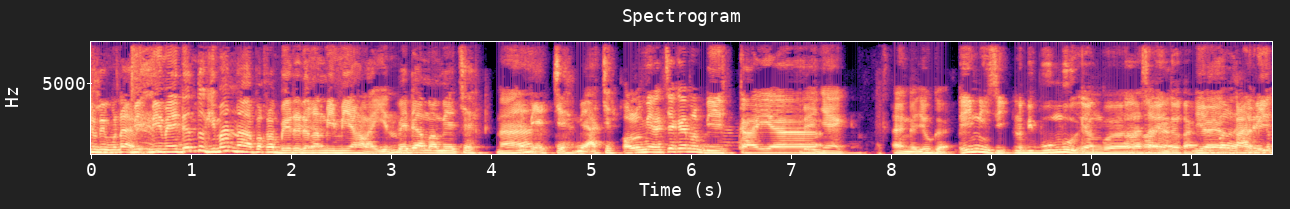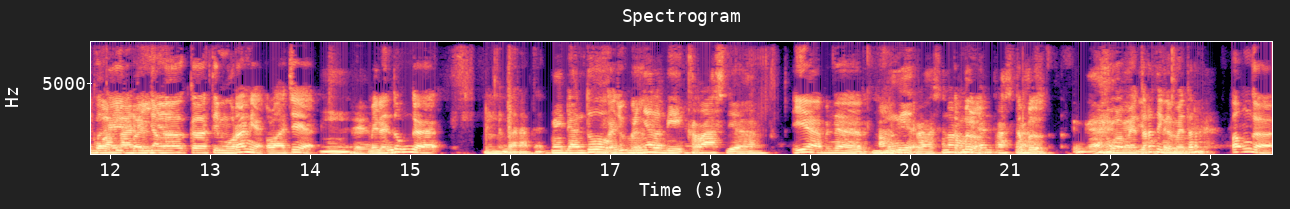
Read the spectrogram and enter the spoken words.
yang menarik. Mi, mie Medan tuh gimana? Apakah beda dengan mie, mie yang lain? Beda sama mie Aceh. Nah. Mie Aceh, mie Aceh. Kalau mie Aceh kan lebih kayak Benyek. Eh enggak juga. Ini sih lebih bumbu yang gue rasain iya. tuh kan. Iya, Kari, lebih kuah banyak karinya. ke timuran ya kalau Aceh ya. Hmm. Medan tuh enggak. Hmm. Medan tuh mie lebih keras dia Iya benar. Keras. Kan Tebel. Medan keras. Tebel. Enggak. 2 meter, 3 meter. Oh enggak.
